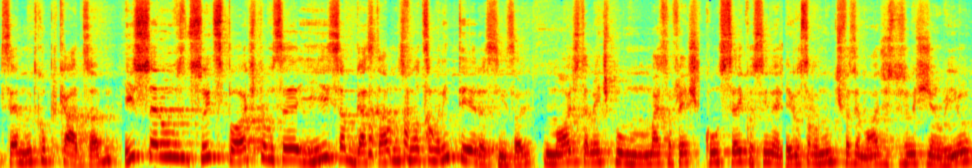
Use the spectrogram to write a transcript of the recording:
isso é muito complicado, sabe? Isso era um sweet spot pra você ir, sabe, gastar no final de semana inteiro, assim, sabe? Mod também, tipo, mais pra frente, com seco, assim, né? Eu gostava muito de fazer mod, especialmente de Unreal,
